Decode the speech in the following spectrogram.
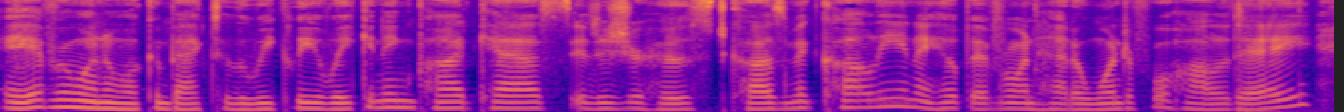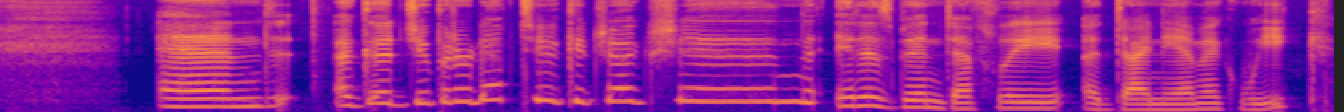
Hey everyone, and welcome back to the Weekly Awakening podcast. It is your host, Cosmic Colleen, and I hope everyone had a wonderful holiday and a good Jupiter Neptune conjunction. It has been definitely a dynamic week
